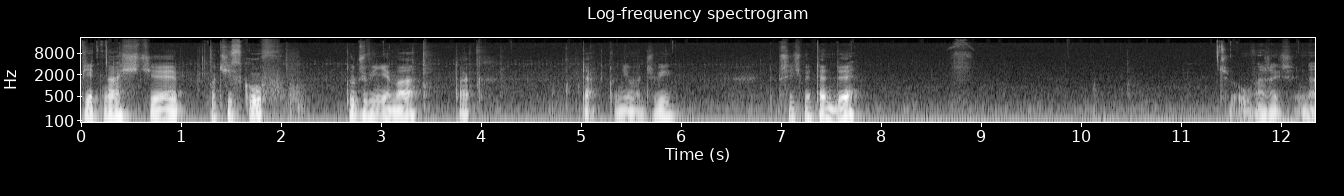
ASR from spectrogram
15 pocisków. Tu drzwi nie ma, tak? Tak, tu nie ma drzwi. Przejdźmy tędy. Trzeba uważać na...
